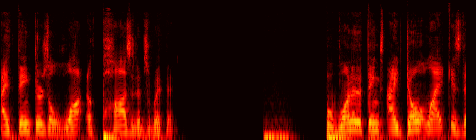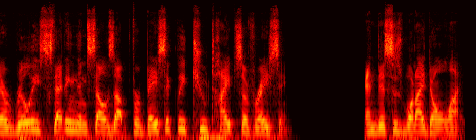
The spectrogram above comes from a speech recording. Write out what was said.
I think there's a lot of positives with it. But one of the things I don't like is they're really setting themselves up for basically two types of racing. And this is what I don't like.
